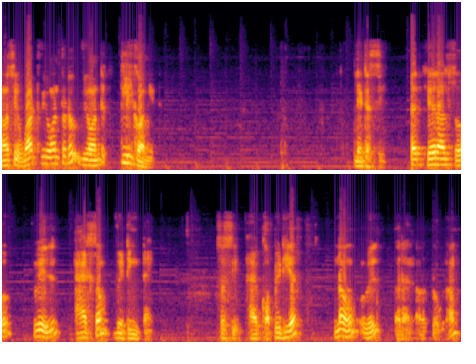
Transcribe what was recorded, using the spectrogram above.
now see what we want to do, we want to click on it. Let us see. Here also we'll add some waiting time. So see, I have copied here. Now we'll run our program.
